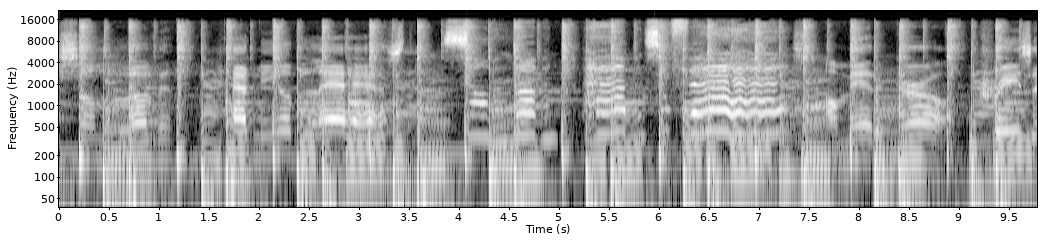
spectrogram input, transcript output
Summer loving had me a blast. Summer loving happened so fast. I met a girl crazy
